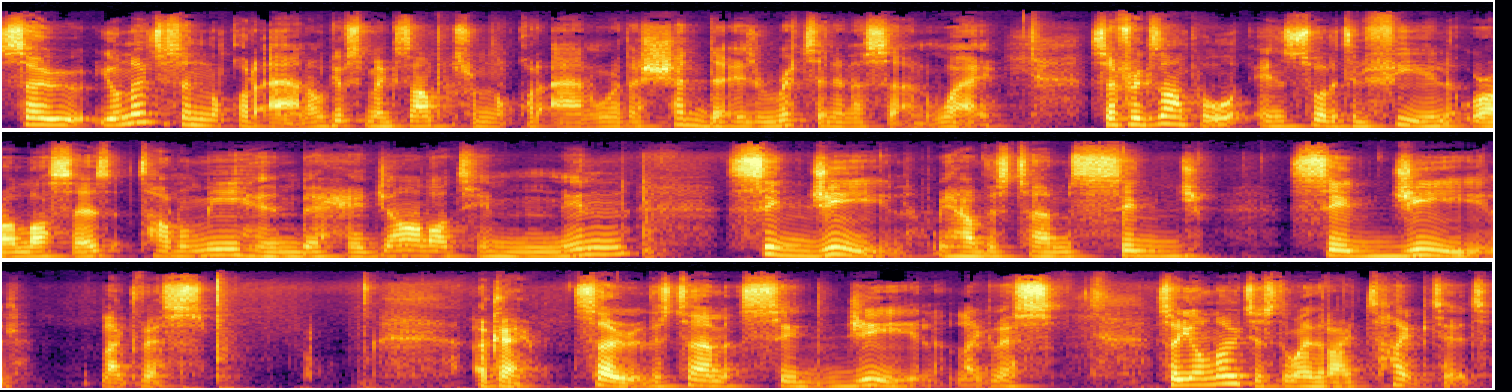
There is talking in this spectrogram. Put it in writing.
So you'll notice in the Quran, I'll give some examples from the Quran where the shadda is written in a certain way. So for example, in Surah Al-Fil, where Allah says, تَرْمِيهِمْ بِحِجَارَةٍ مِّن سِجِّيل. We have this term sij, sijil, like this. Okay, so this term sijil, like this. So you'll notice the way that I typed it.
